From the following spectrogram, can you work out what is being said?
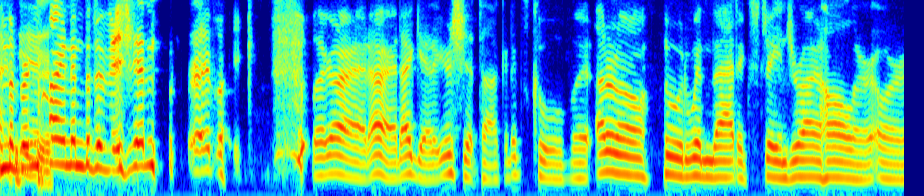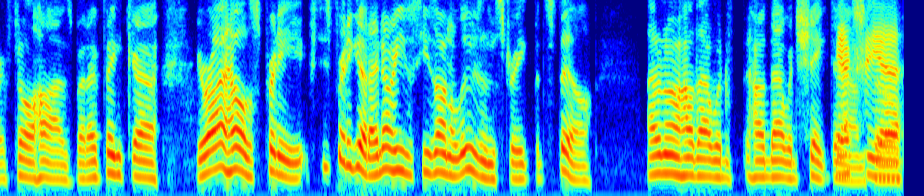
Number yeah. nine in the division, right? Like, like, all right, all right, I get it. You're shit talking. It's cool, but I don't know who would win that exchange, Uriah Hall or, or Phil Hawes. But I think uh, Uriah Hall's pretty. He's pretty good. I know he's he's on a losing streak, but still, I don't know how that would how that would shake down. Actually, so.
